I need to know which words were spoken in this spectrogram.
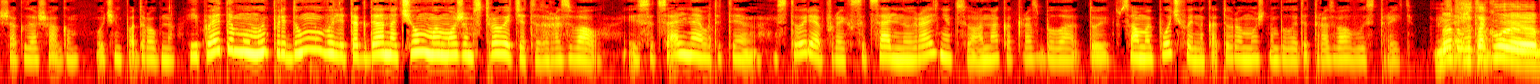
шаг за шагом, очень подробно. И поэтому мы придумывали тогда, на чем мы можем строить этот развал. И социальная вот эта история про их социальную разницу, она как раз была той самой почвой, на которой можно было этот развал выстроить. Ну, это же такое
